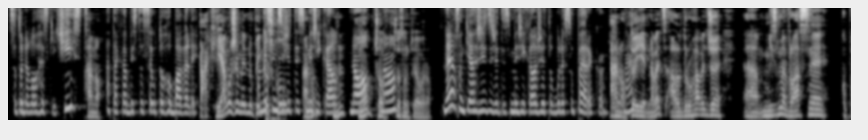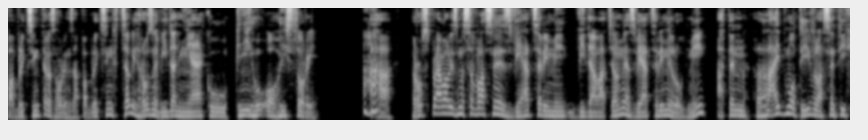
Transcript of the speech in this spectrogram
se to dalo hezky číst Áno. a tak, abyste se u toho bavili. Tak, ja môžem jednu A pikošku? myslím si, že ty jsi mi Áno. říkal, Mhm. no, no, čo, no. čo som ti hovoril? No já jsem chtěla říct, že ty jsi mi říkal, že to bude super. Jako, Áno, ne? to je jedna vec, ale druhá vec, že uh, my sme vlastne ako Publixing, teraz hovorím za Publixing, chceli hrozne vydať nejakú knihu o histórii. Aha. A rozprávali sme sa vlastne s viacerými vydavateľmi a s viacerými ľuďmi a ten leitmotiv vlastne tých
